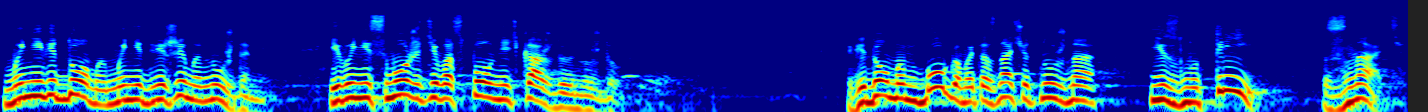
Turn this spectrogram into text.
Мы не ведомы, мы не движимы нуждами. И вы не сможете восполнить каждую нужду. Ведомым Богом это значит нужно изнутри знать,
